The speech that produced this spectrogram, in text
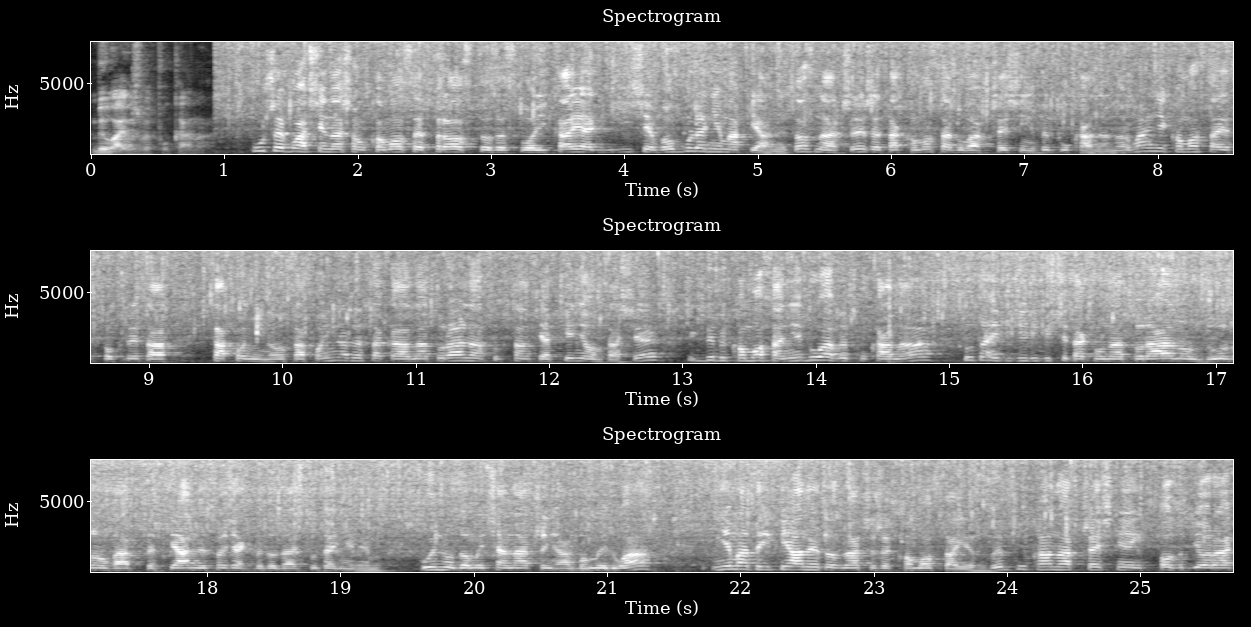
była już wypukana. Puszę właśnie naszą komosę prosto ze słoika. Jak widzicie, w ogóle nie ma piany. To znaczy, że ta komosa była wcześniej wypukana. Normalnie komosa jest pokryta saponiną. Saponina to jest taka naturalna substancja pieniąca się i gdyby komosa nie była wypukana, tutaj widzielibyście taką naturalną, dużą warstwę piany, coś jakby dodać tutaj, nie wiem, płynu do mycia naczyń albo mydła. Nie ma tej piany, to znaczy, że komosa jest wypłukana wcześniej po zbiorach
